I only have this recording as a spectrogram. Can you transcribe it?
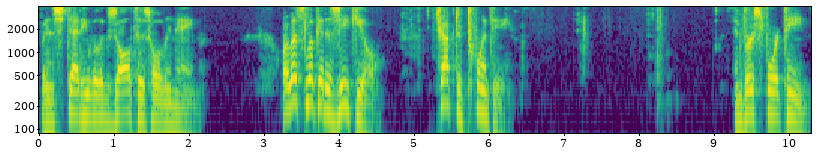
but instead he will exalt his holy name. Or let's look at Ezekiel chapter 20 and verse 14.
